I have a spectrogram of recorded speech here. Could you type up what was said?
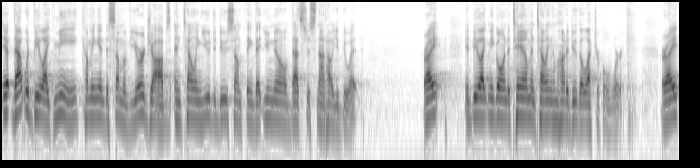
it, that would be like me coming into some of your jobs and telling you to do something that you know that's just not how you do it. Right? It'd be like me going to Tim and telling him how to do the electrical work. Right?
